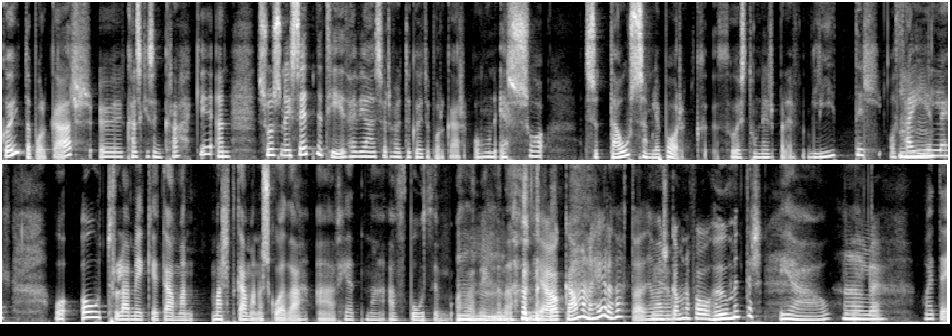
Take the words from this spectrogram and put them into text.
Gautaborgar uh, kannski sem krakki en svo svona í setni tíð hef ég aðeins verið að fara til Gautaborgar og hún er svo, þetta er svo dásamleg borg þú veist, hún er bara lítil og þægileg og ótrúlega mikið gaman margt gaman að skoða af hérna, af búðum og þannig þannig að- Já, gaman að heyra þetta, maður er svo gaman að fá hugmyndir. já, Það Alveg. og þetta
